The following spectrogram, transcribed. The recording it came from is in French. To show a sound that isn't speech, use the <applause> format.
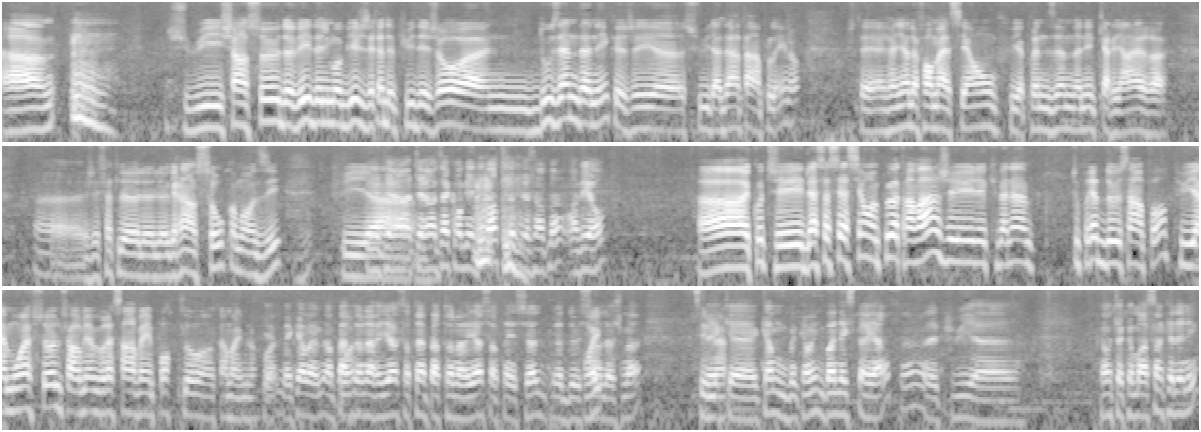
Euh, <clears throat> je suis chanceux de vivre de l'immobilier, je dirais, depuis déjà euh, une douzaine d'années que euh, je suis là-dedans à temps plein. J'étais ingénieur de formation, puis après une dizaine d'années de carrière, euh, euh, j'ai fait le, le- le grand saut, comme on dit. Puis, T'es euh, t'es rendu à combien de portes là, présentement, environ? Euh, écoute, j'ai de l'association un peu à travers. J'ai l'équivalent tout près de 200 portes. Puis à moi seul, ça revient à peu près 120 portes là, quand même. Là. Ouais, mais quand même, en partenariat, certains partenariats, certains seuls, près de 200 Oui. logements. Euh, quand, même, quand même une bonne expérience. hein. Et puis, quand tu as commencé en quelle année?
